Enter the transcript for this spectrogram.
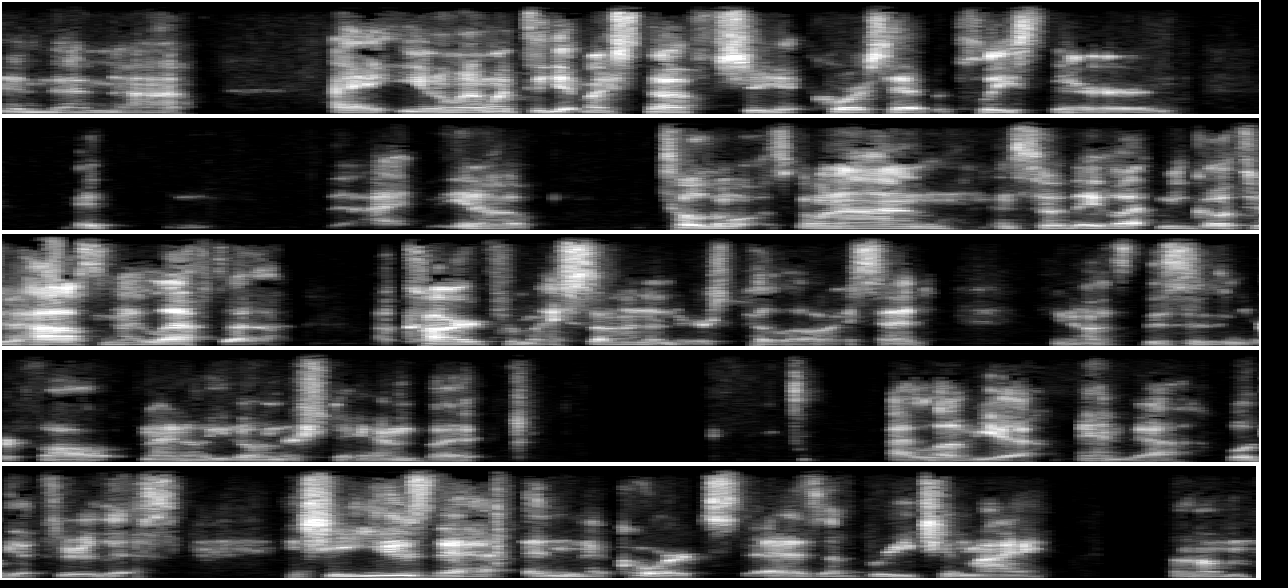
and then uh, I, you know, I went to get my stuff. She, of course, had the police there, and it, I, you know, told them what was going on, and so they let me go through the house, and I left a, a card for my son under his pillow. I said, you know, this isn't your fault, and I know you don't understand, but I love you, and uh, we'll get through this. And she used that in the courts as a breach in my um,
